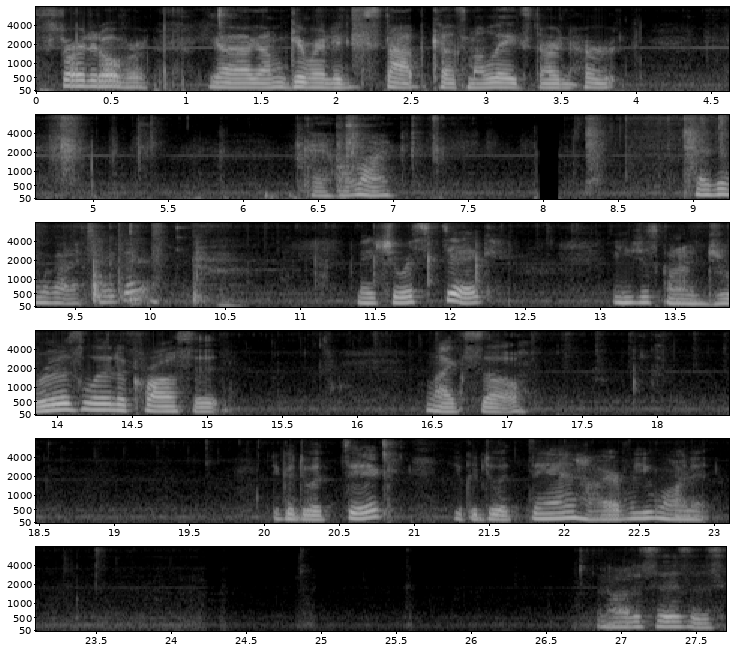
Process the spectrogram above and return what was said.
start it over. Yeah, I'm getting ready to stop because my leg's starting to hurt. Okay, hold on. And then we're gonna take it, make sure it's thick, and you're just gonna drizzle it across it like so. You could do it thick, you could do it thin, however you want it. And all this is is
